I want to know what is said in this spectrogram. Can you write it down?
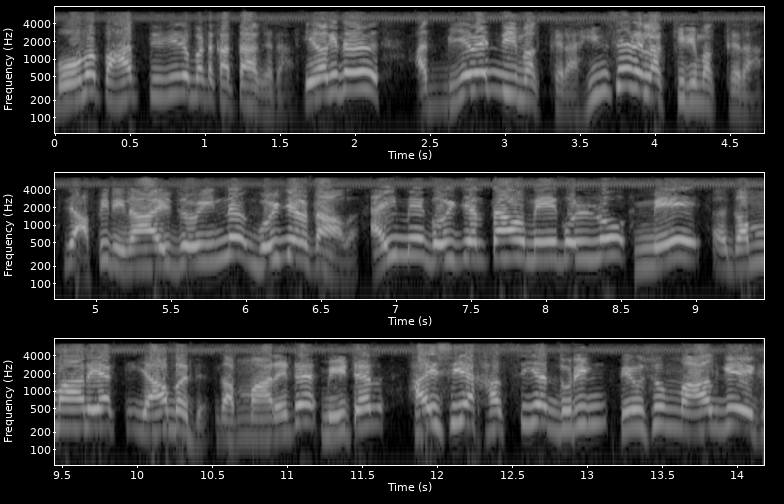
බොහොම පහත් විදිහට මට කතා කරා. ඒ වගේ තමයි බිය වෙද්දීමක් කරා. හිංසනයට ලක් කිරීමක් කරා. ඉතින් අපි නිරායුධව ඉන්න ගොවි ජනතාව. ඇයි මේ ගොවි ජනතාව මේගොල්ලෝ මේ ගම්මාරයක් යාබද? ගම්මාරයට මීටර් 600ක් 700ක් දුරින් පිවිසුම් මාර්ගයක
